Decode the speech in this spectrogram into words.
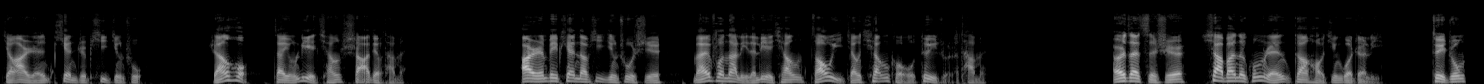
将二人骗至僻静处，然后再用猎枪杀掉他们。二人被骗到僻静处时，埋伏那里的猎枪早已将枪口对准了他们。而在此时，下班的工人刚好经过这里，最终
